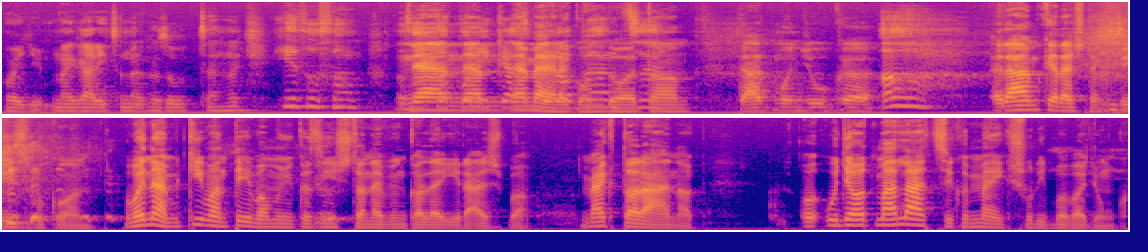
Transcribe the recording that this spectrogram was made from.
hogy megállítanak az utcán, hogy Jézusom, az nem, nem, nem erre Bence!" gondoltam. Tehát mondjuk uh, Ah, rám keresnek Facebookon. Vagy nem, ki van téve mondjuk az Insta nevünk a leírásba. Megtalálnak. O- ugye ott már látszik, hogy melyik suliba vagyunk.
